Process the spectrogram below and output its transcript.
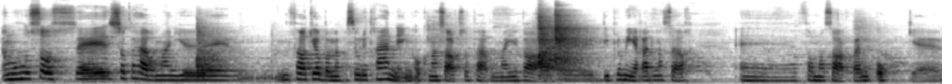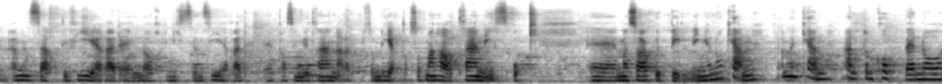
Men hos oss eh, så behöver man ju eh, för att jobba med personlig träning och massage så behöver man ju vara eh, diplomerad massör för massagen och men certifierad eller licensierad personlig tränare som det heter. Så att man har tränings och eh, massageutbildningen och kan, ja, men kan allt om kroppen och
